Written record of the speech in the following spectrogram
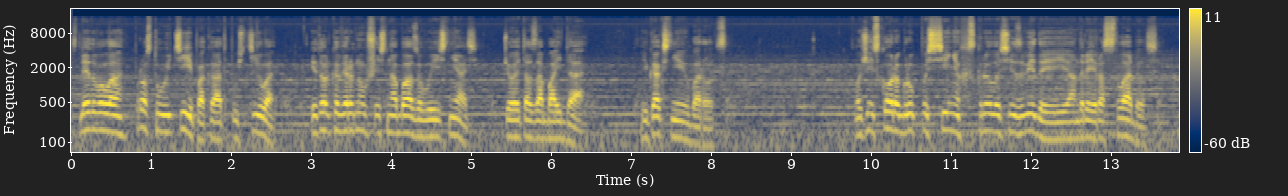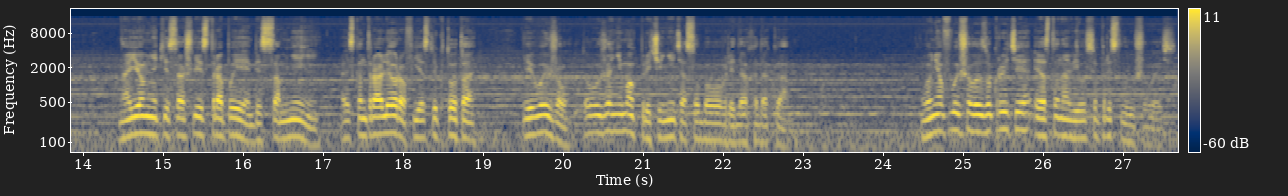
Следовало просто уйти, пока отпустило, и только вернувшись на базу выяснять, что это за байда и как с нею бороться. Очень скоро группа синих скрылась из вида, и Андрей расслабился. Наемники сошли с тропы, без сомнений, а из контролеров, если кто-то и выжил, то уже не мог причинить особого вреда ходокам. Лунев вышел из укрытия и остановился, прислушиваясь.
